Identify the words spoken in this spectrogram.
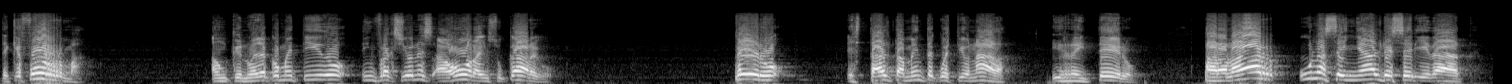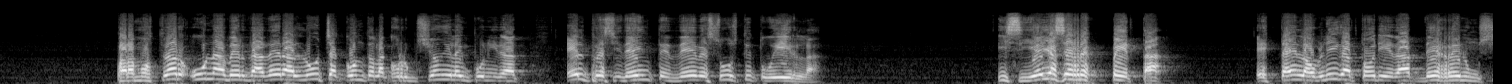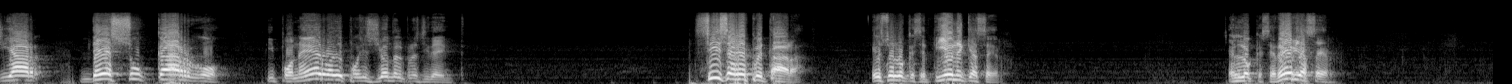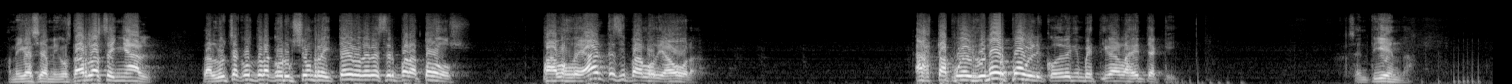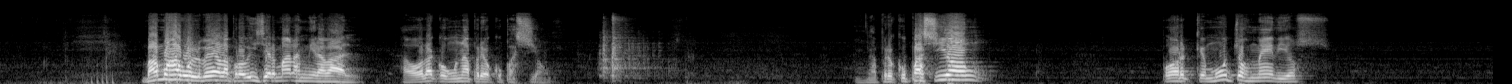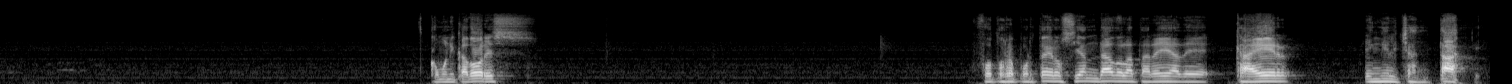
¿De qué forma? aunque no haya cometido infracciones ahora en su cargo, pero está altamente cuestionada. Y reitero, para dar una señal de seriedad, para mostrar una verdadera lucha contra la corrupción y la impunidad, el presidente debe sustituirla. Y si ella se respeta, está en la obligatoriedad de renunciar de su cargo y ponerlo a disposición del presidente. Si se respetara, eso es lo que se tiene que hacer. Es lo que se debe hacer. Amigas y amigos, dar la señal. La lucha contra la corrupción, reitero, debe ser para todos. Para los de antes y para los de ahora. Hasta por el rumor público deben investigar a la gente aquí. Se entienda. Vamos a volver a la provincia de Hermanas Mirabal, ahora con una preocupación. Una preocupación porque muchos medios comunicadores, fotoreporteros se han dado la tarea de caer en el chantaje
